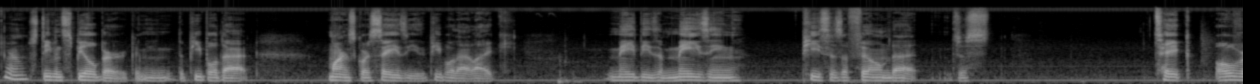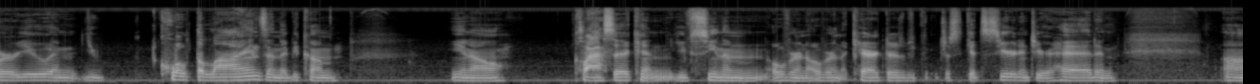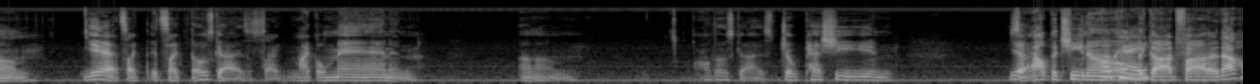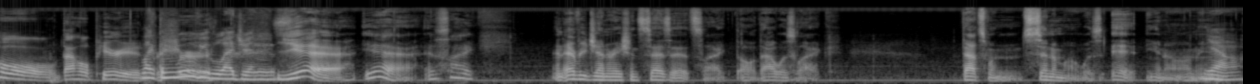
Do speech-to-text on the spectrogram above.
you know, Steven Spielberg. I mean, the people that Martin Scorsese, the people that like made these amazing pieces of film that just take over you and you quote the lines and they become you know classic and you've seen them over and over and the characters just get seared into your head and um yeah it's like it's like those guys. It's like michael mann and um all those guys. Joe pesci and yeah So- al pacino Okay. the godfather that whole that whole period like the movie legends. Yeah, yeah. It's like, and every generation says it. It's like, oh, that was like, that's when cinema was it. You know, I mean, Yeah.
